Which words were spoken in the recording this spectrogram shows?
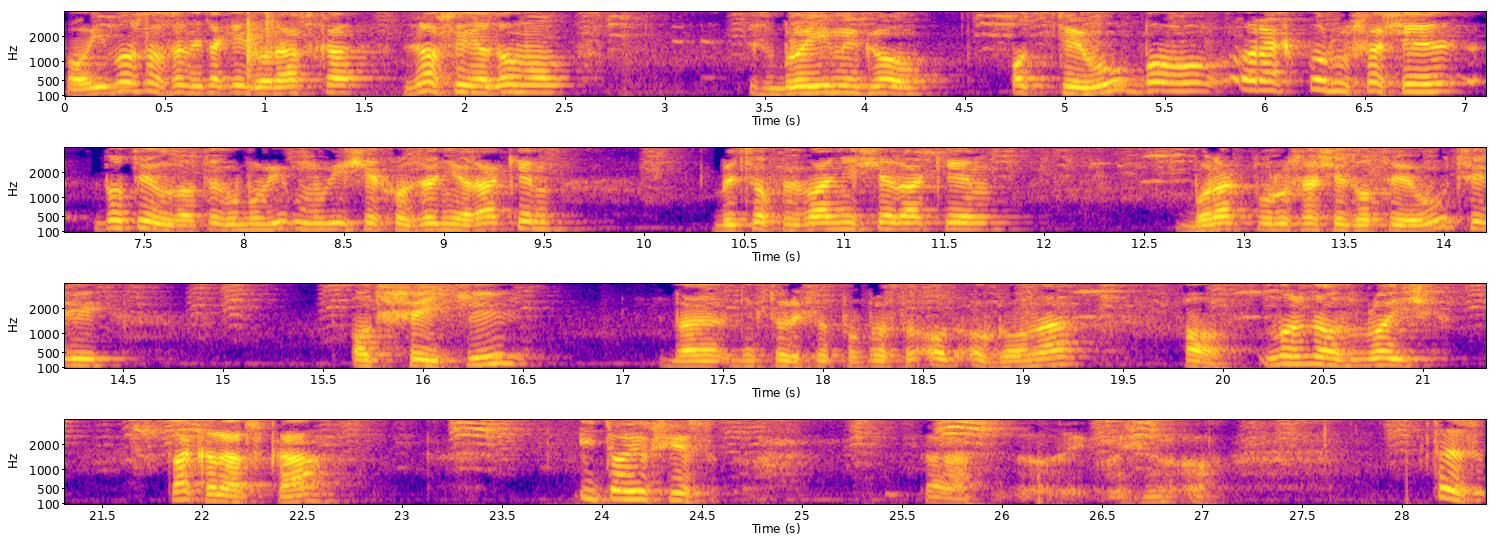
O i można sobie takiego raczka, zawsze wiadomo, zbroimy go od tyłu, bo rak porusza się do tyłu, dlatego mówi, mówi się chodzenie rakiem, wycofywanie się rakiem, bo rak porusza się do tyłu, czyli od szyjki, dla niektórych to po prostu od ogona. O, można uzbroić tak raczka i to już jest Teraz. To jest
